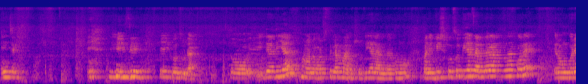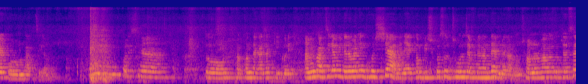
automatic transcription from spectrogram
এই যে এই যে এই কচুটা। তো এটা দিয়ে মনে করছিলাম মাংস দিয়ে রান্না করুম মানে বিষ কচু দিয়ে রান্না রান্না করে এরকম করে করুম ভাবছিলাম। করিস না। তো এখন দেখা যাক কি করি। আমি ভাবছিলাম এটার মানে ঘষা মানে একদম বিষ কচুর ঝোল যেমনি রান্ধে এমনি রান্ধুন সোনার বাবা করতেছে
